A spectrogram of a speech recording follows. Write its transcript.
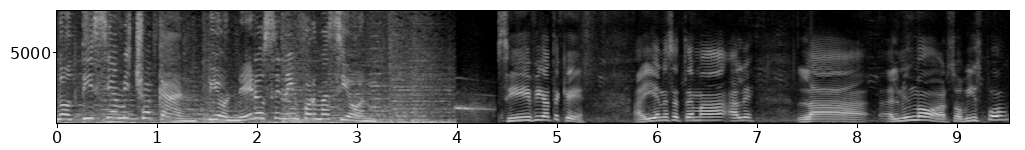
Noticia Michoacán, pioneros en la información. Sí, fíjate que ahí en ese tema, Ale, la, el mismo arzobispo,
